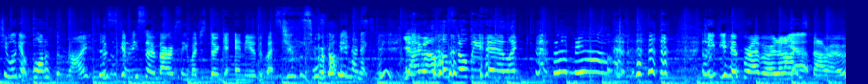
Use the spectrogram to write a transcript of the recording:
she will get one of them right. This is going to be so embarrassing if I just don't get any of the questions right. I'll be in there next week. Yeah, I will. I'll still be here, like, let me out. Keep you here forever in an Yeah. ice barrow.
